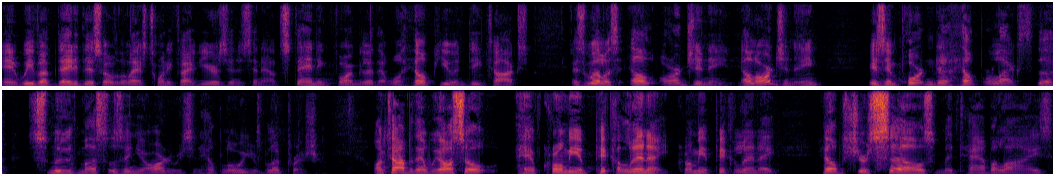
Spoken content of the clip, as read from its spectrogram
and we've updated this over the last 25 years, and it's an outstanding formula that will help you in detox, as well as L-arginine. L-arginine is important to help relax the smooth muscles in your arteries and help lower your blood pressure. On top of that, we also have chromium picolinate. Chromium picolinate helps your cells metabolize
